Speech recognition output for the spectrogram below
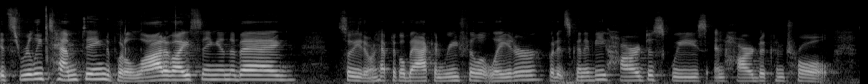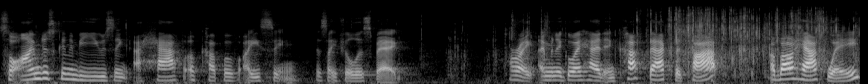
It's really tempting to put a lot of icing in the bag so you don't have to go back and refill it later, but it's gonna be hard to squeeze and hard to control. So I'm just gonna be using a half a cup of icing as I fill this bag. All right, I'm gonna go ahead and cuff back the top about halfway.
